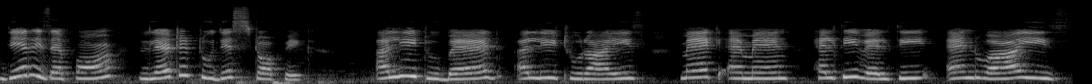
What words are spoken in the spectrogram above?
there is a poem related to this topic. Early to bed, early to rise, make a man healthy, wealthy and wise.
